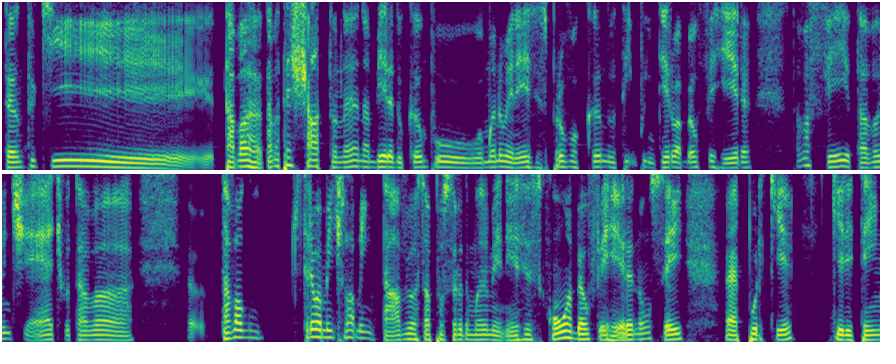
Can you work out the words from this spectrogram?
Tanto que tava, tava até chato, né? Na beira do campo, o Mano Menezes provocando o tempo inteiro o Abel Ferreira. Tava feio, tava antiético, tava. Tava algo extremamente lamentável essa postura do Mano Menezes com o Abel Ferreira. Não sei é, por quê que ele tem,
